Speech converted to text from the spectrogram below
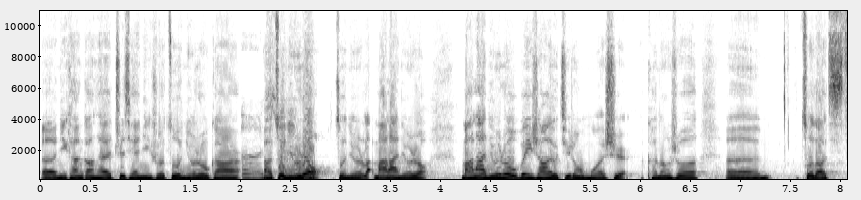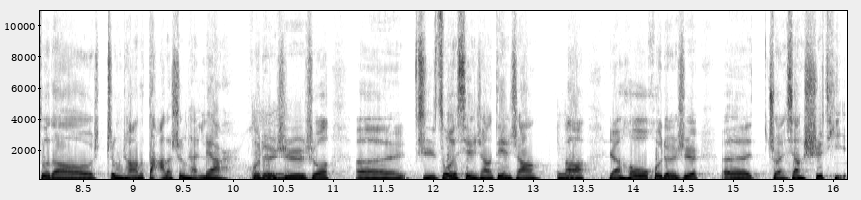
呃，你看刚才之前你说做牛肉干儿啊，做牛肉，做牛肉麻辣牛肉，麻辣牛肉微商有几种模式，可能说呃。做到做到正常的大的生产链儿，或者是说呃只做线上电商啊，然后或者是呃转向实体，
